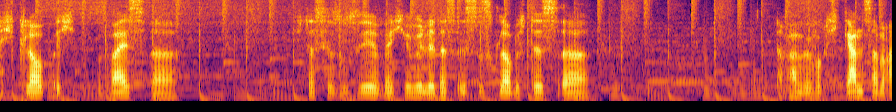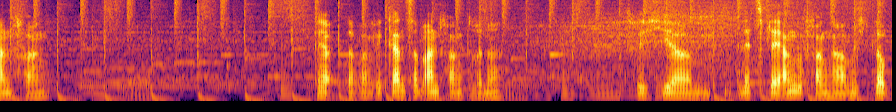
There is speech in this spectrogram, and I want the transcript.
Ach, ich glaube, ich weiß, äh, ich das hier so sehe, welche Höhle das ist, ist, glaube ich, das, äh, da waren wir wirklich ganz am Anfang. Ja, da waren wir ganz am Anfang drin, als wir hier ähm, Let's Play angefangen haben. Ich glaube,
